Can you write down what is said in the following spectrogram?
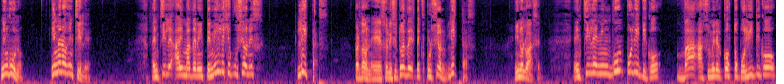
Ninguno. Y menos en Chile. En Chile hay más de 20.000 ejecuciones listas. Perdón, eh, solicitudes de, de expulsión listas. Y no lo hacen. En Chile ningún político va a asumir el costo político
